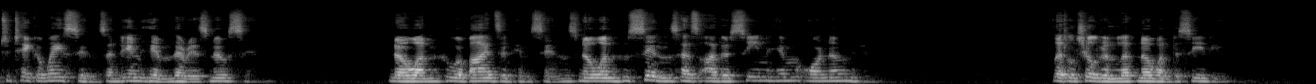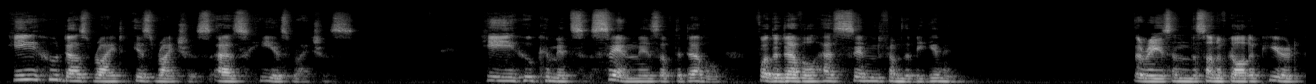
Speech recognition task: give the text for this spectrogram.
to take away sins, and in him there is no sin. No one who abides in him sins. No one who sins has either seen him or known him. Little children, let no one deceive you. He who does right is righteous, as he is righteous. He who commits sin is of the devil, for the devil has sinned from the beginning. The reason the Son of God appeared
